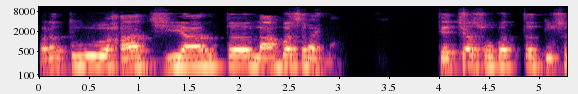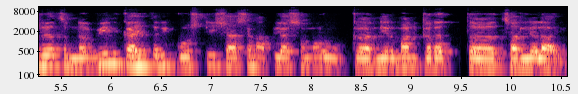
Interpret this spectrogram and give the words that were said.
परंतु हा जी आर तर लांबच राहिला. त्याच्यासोबत दुसऱ्याच नवीन काहीतरी गोष्टी शासन आपल्यासमोर निर्माण करत चाललेलं आहे.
